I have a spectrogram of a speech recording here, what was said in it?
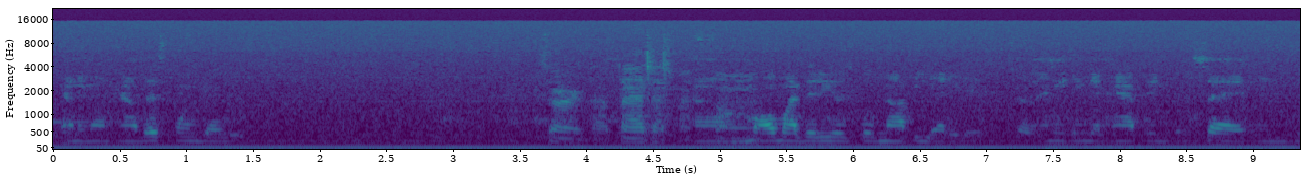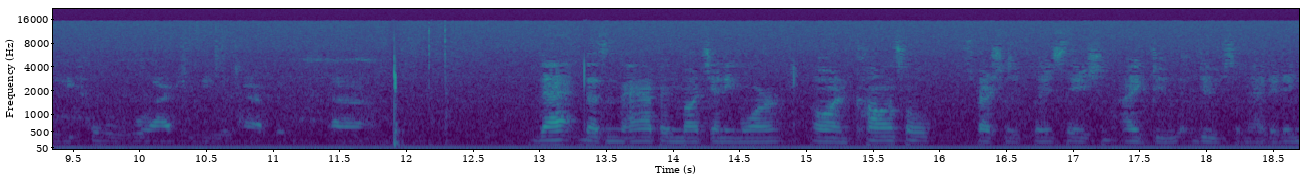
depending on how this one goes. Sorry about that. That's my Um, phone. all my videos will not be edited, so anything that happens or said in the video will actually be what happens. Um, That doesn't happen much anymore on console, especially PlayStation. I do do some editing,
